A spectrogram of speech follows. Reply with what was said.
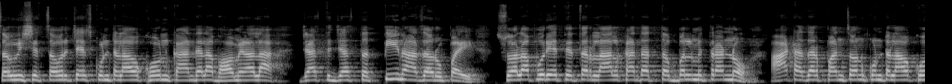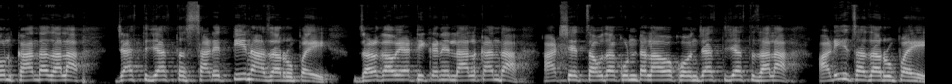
सव्वीसशे चौवेचाळीस क्विंटल आवक होऊन कांद्याला भाव मिळाला जास्तीत जास्त तीन हजार रुपये. सोलापूर येथे तर लाल कांदा तब्बल मित्रांनो आठ हजार पंचावन्न क्विंटल आवक होऊन कांदा झाला जास्तीत जास्त साडेतीन हजार रुपये. जळगाव या ठिकाणी लाल कांदा आठशे चौदा क्विंटल आवक होऊन जास्तीत जास्त झाला अडीच हजार रुपये.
